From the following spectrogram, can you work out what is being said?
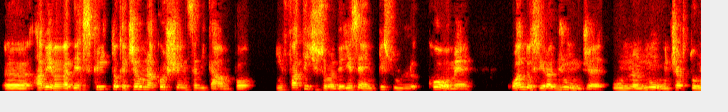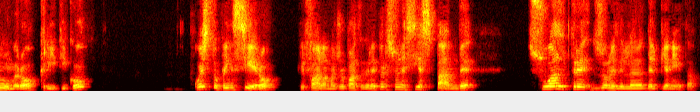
eh, aveva descritto che c'è una coscienza di campo. Infatti ci sono degli esempi sul come quando si raggiunge un, un certo numero critico, questo pensiero, che fa la maggior parte delle persone, si espande su altre zone del, del pianeta.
